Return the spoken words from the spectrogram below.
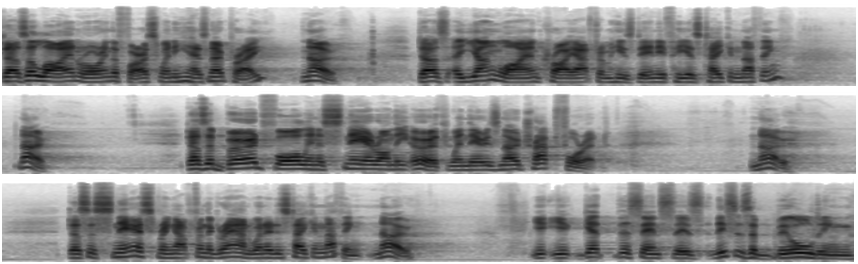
Does a lion roar in the forest when he has no prey? No. Does a young lion cry out from his den if he has taken nothing? No. Does a bird fall in a snare on the earth when there is no trap for it? No. Does a snare spring up from the ground when it has taken nothing? No. You, you get the sense there's, this is a building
